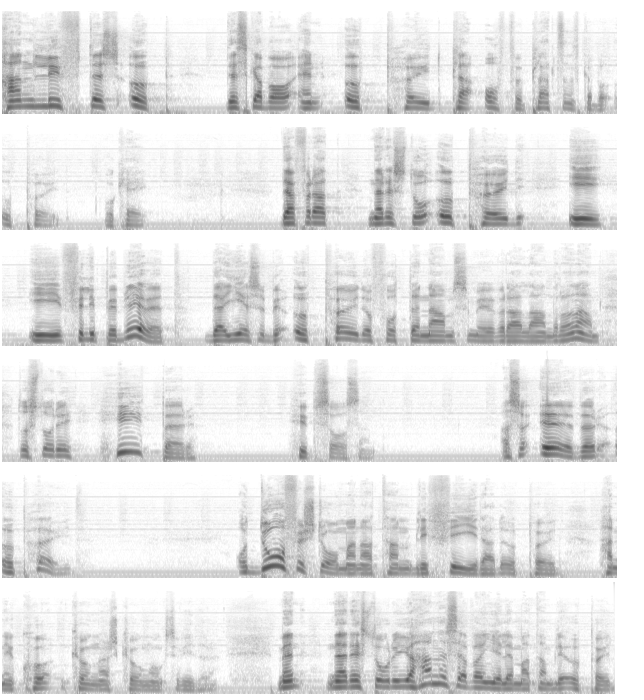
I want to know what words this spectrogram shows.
Han lyftes upp. Det ska vara en upphöjd plats. Offerplatsen ska vara upphöjd. Okej? Okay? Därför att när det står upphöjd i, i Filipperbrevet, där Jesus blir upphöjd och fått det namn som är över alla andra namn, då står det hyper hypsosen. Alltså överupphöjd. Och då förstår man att han blir firad och upphöjd. Han är kungars kung och så vidare. Men när det står i Johannes evangelium att han blir upphöjd,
